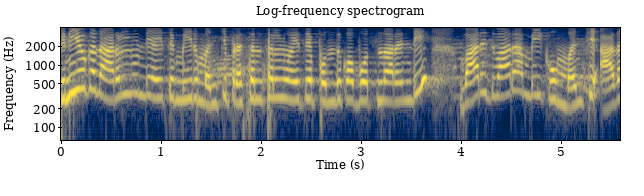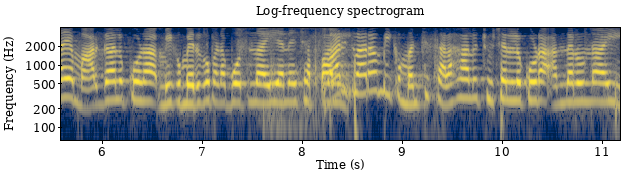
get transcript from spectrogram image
వినియోగదారుల నుండి అయితే మీరు మంచి ప్రశంసలను అయితే పొందుకోబోతున్నారండి. వారి ద్వారా మీకు మంచి ఆదాయ మార్గాలు కూడా మీకు మెరుగుపడబోతున్నాయి అనే చెప్పాలి. వారి ద్వారా మీకు మంచి సలహాలు సూచనలు కూడా అందనున్నాయి.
